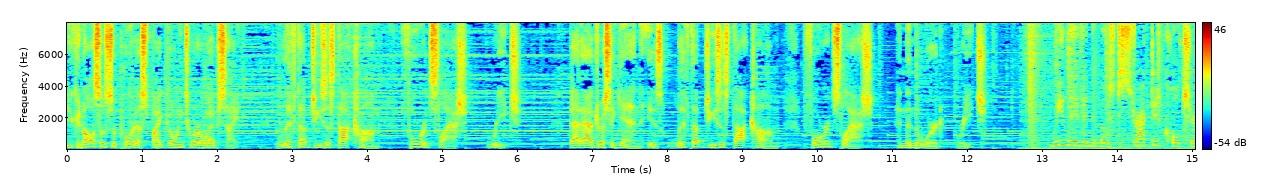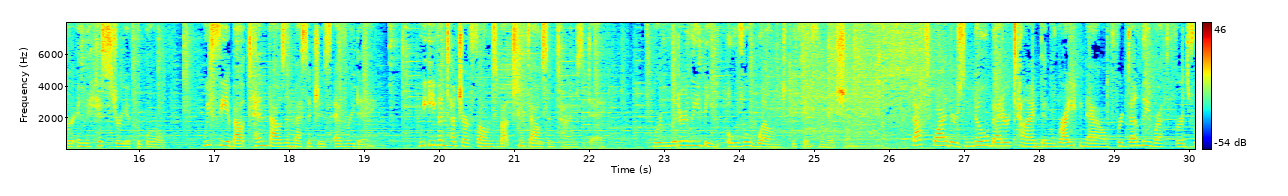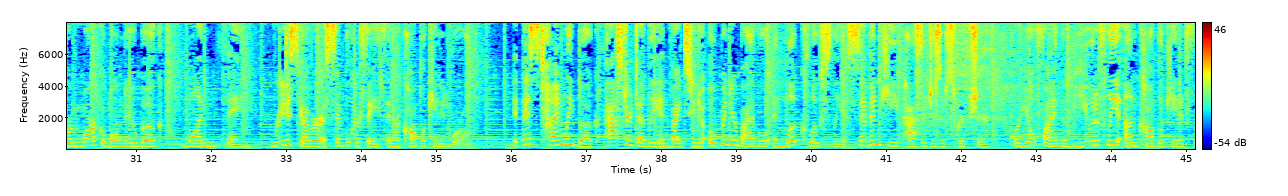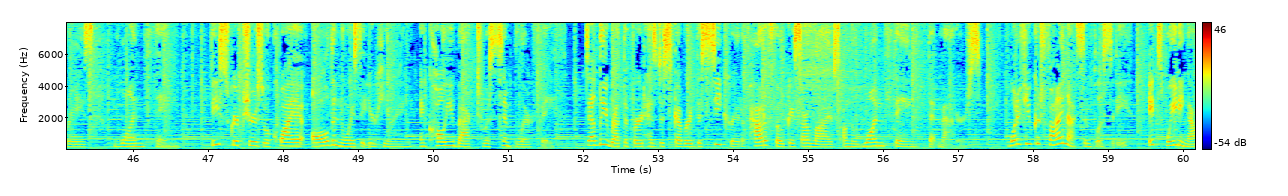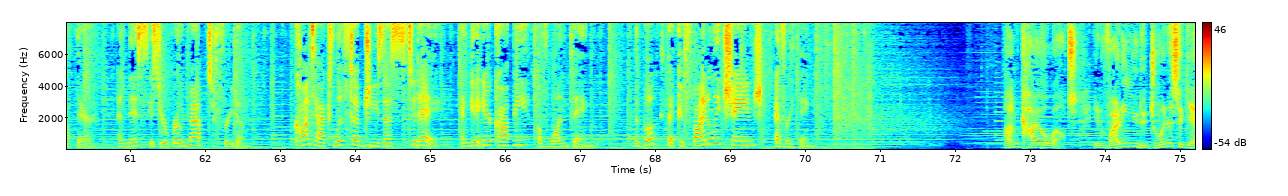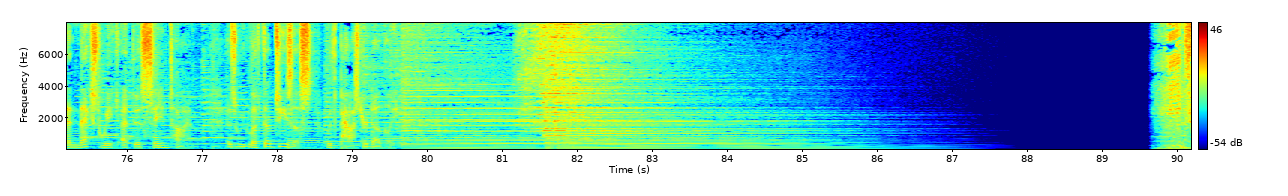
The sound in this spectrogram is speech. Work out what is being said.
You can also support us by going to our website, liftupjesus.com forward slash reach. That address again is liftupjesus.com forward slash and then the word reach. We live in the most distracted culture in the history of the world. We see about 10,000 messages every day. We even touch our phones about 2,000 times a day. We're literally being overwhelmed with information. That's why there's no better time than right now for Dudley Rutherford's remarkable new book, One Thing Rediscover a Simpler Faith in Our Complicated World. In this timely book, Pastor Dudley invites you to open your Bible and look closely at seven key passages of Scripture where you'll find the beautifully uncomplicated phrase, one thing. These scriptures will quiet all the noise that you're hearing and call you back to a simpler faith. Dudley Rutherford has discovered the secret of how to focus our lives on the one thing that matters. What if you could find that simplicity? It's waiting out there, and this is your roadmap to freedom. Contact Lift Up Jesus today and get your copy of One Thing, the book that could finally change everything. I'm Kyle Welch, inviting you to join us again next week at this same time as we lift up Jesus with Pastor Dudley.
